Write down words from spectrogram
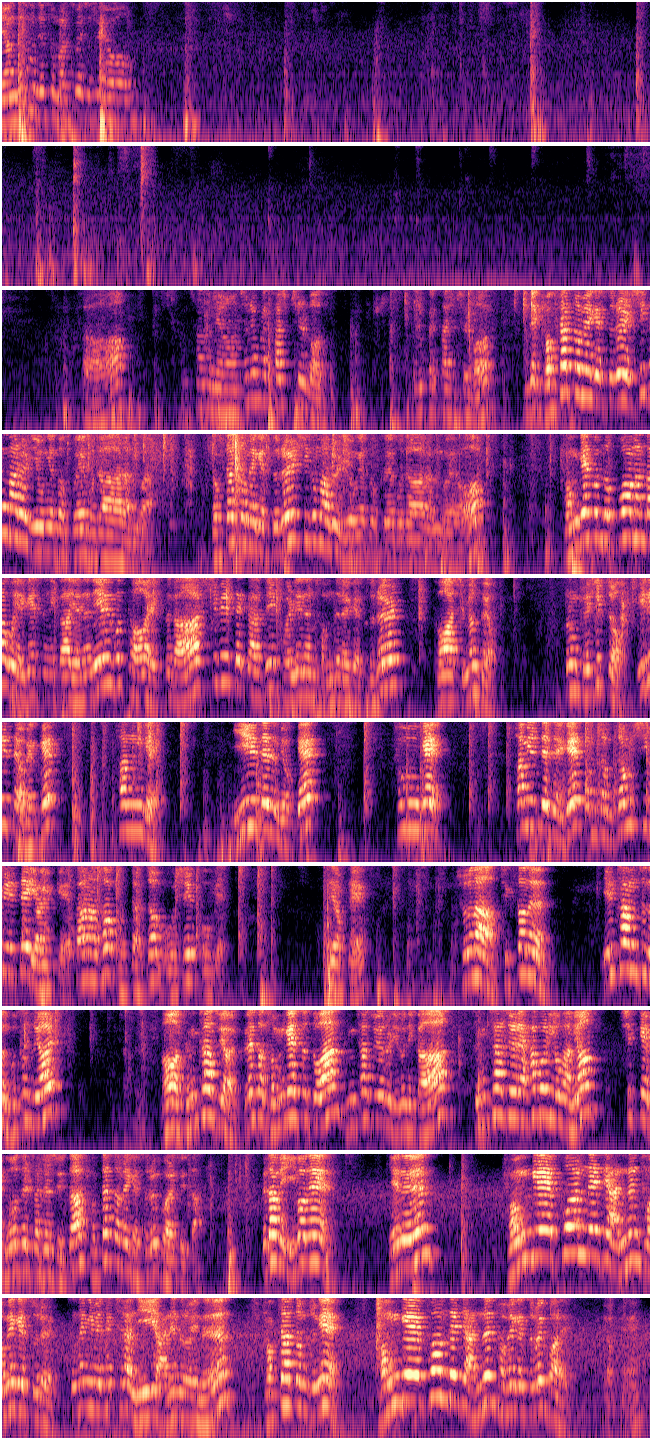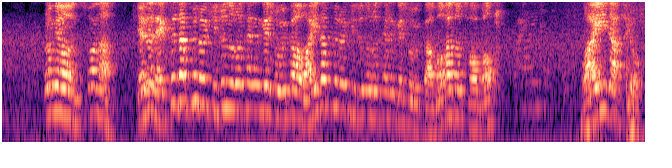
이해 안 되는 문제 있으면 말씀해 주세요. 자, 괜찮으면 1647번. 1647번. 이제 격자점의 개수를 시그마를 이용해서 구해보자라는 거야. 격자점의 개수를 시그마를 이용해서 구해보자라는 거예요. 경계선도 포함한다고 얘기했으니까 얘는 1부터 x가 10일 때까지 걸리는 점들의 개수를 더하시면 돼요. 그럼 개 쉽죠? 1일 때요 몇 개? 한 개. 2일 때는 몇 개? 두 개. 3일 때 3개, 점점점 10일 때 10개. 따라서 격자점 55개. 이렇게. 준아, 직선은 1차 함수는 무슨 수열? 어, 등차 수열. 그래서 점개수 또한 등차 수열을 이루니까 등차 수열의 합을 이용하면 쉽게 무엇을 찾을 수 있다? 격자점의 개수를 구할 수 있다. 그 다음에 이번엔 얘는 경계에 포함되지 않는 점의 개수를 선생님이 색칠한 이 안에 들어있는 격자점 중에 경계에 포함되지 않는 점의 개수를 구하래. 이렇게. 그러면 수아나 얘는 x 좌표를 기준으로 세는 게 좋을까? y 좌표를 기준으로 세는 게 좋을까? 뭐가 더 적어? y 좌표.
